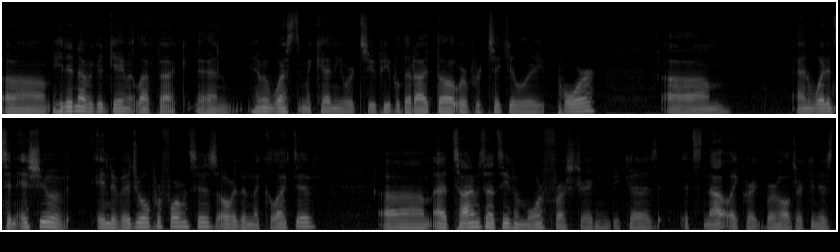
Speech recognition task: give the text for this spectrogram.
um, he didn't have a good game at left back, and him and Weston McKennie were two people that I thought were particularly poor. Um, and when it's an issue of individual performances over than the collective, um, at times that's even more frustrating because it's not like Greg Berhalter can just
